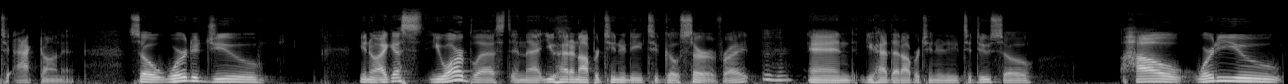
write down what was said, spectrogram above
to act on it. So where did you, you know, I guess you are blessed in that you had an opportunity to go serve, right? Mm-hmm. And you had that opportunity to do so. How, where do you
